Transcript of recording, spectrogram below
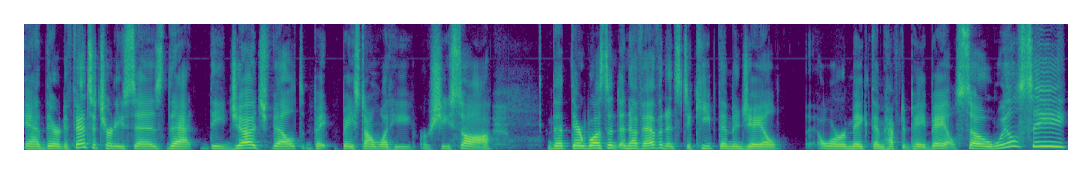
And their defense attorney says that the judge felt, based on what he or she saw, that there wasn't enough evidence to keep them in jail or make them have to pay bail. So we'll see.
